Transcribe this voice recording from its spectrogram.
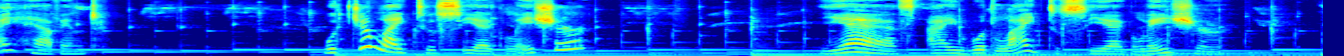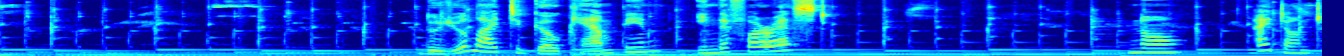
I haven't. Would you like to see a glacier? Yes, I would like to see a glacier. Do you like to go camping in the forest? No, I don't.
